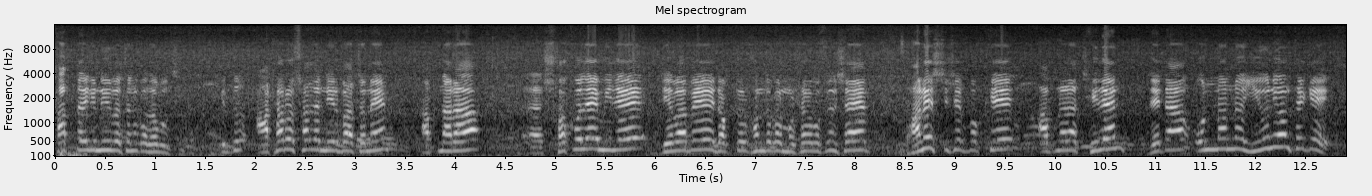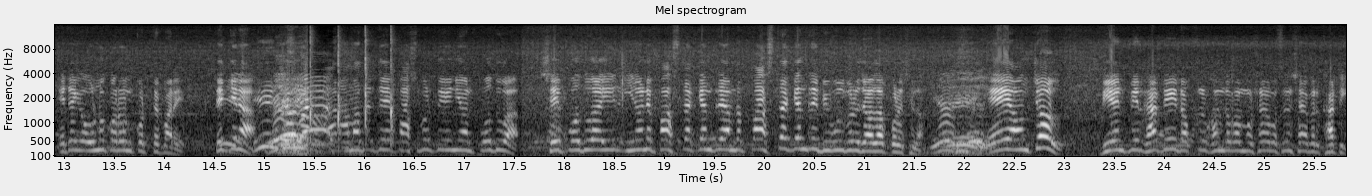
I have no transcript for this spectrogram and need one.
সাত তারিখের নির্বাচনের কথা বলছি। কিন্তু আঠারো সালের নির্বাচনে আপনারা সকলে মিলে যেভাবে ডক্টর খন্দকার মোশারফ হোসেন সাহেব ধানের শীষের পক্ষে আপনারা ছিলেন যেটা অন্যান্য ইউনিয়ন থেকে এটাকে অনুকরণ করতে পারে। ঠিক কিনা? আর আমাদের যে পাসপোর্ট ইউনিয়ন পদুয়া সেই পদুয়া ইউনিয়নে পাঁচটা কেন্দ্রে আমরা পাঁচটা কেন্দ্রে বিপুল করে জয়লাভ করেছিলাম। এই অঞ্চল বিএনপির ঘাঁটি ডক্টর খন্দকার মোশারফ হোসেন সাহেবের ঘাঁটি।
